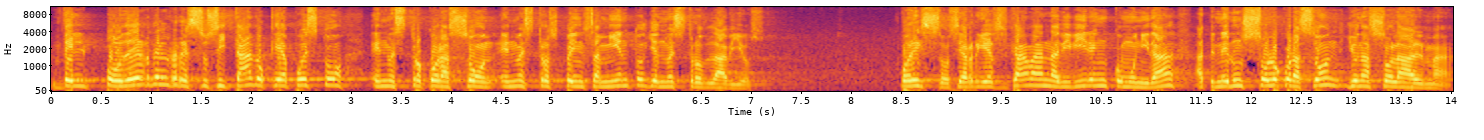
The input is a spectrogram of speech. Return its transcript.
del poder del resucitado que ha puesto en nuestro corazón, en nuestros pensamientos y en nuestros labios. Por eso se arriesgaban a vivir en comunidad, a tener un solo corazón y una sola alma.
